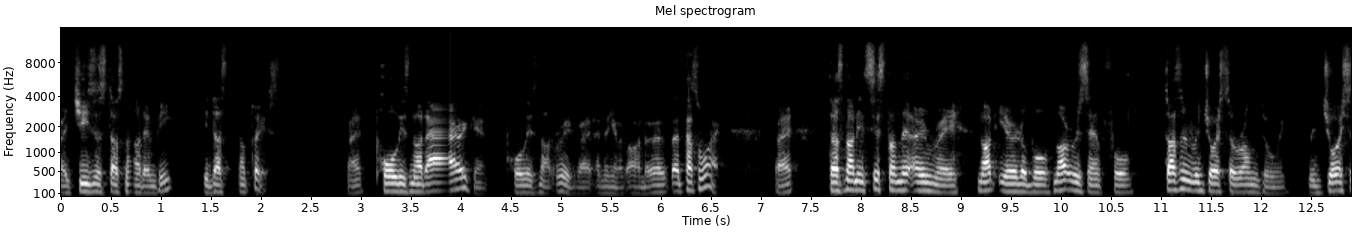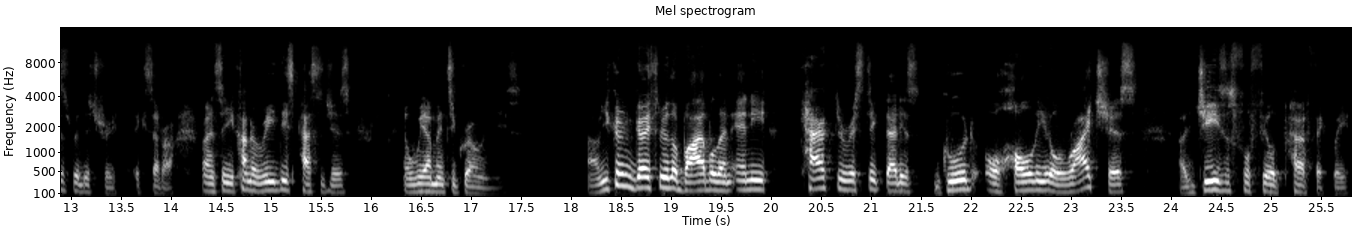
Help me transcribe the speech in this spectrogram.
right? Jesus does not envy, he does not boast, right? Paul is not arrogant, Paul is not rude, right? And then you're like, oh no, that doesn't work, right? Does not insist on their own way, not irritable, not resentful, doesn't rejoice at wrongdoing, rejoices with the truth, etc. Right? So you kind of read these passages, and we are meant to grow in these. Um, you can go through the Bible and any characteristic that is good or holy or righteous, uh, Jesus fulfilled perfectly.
